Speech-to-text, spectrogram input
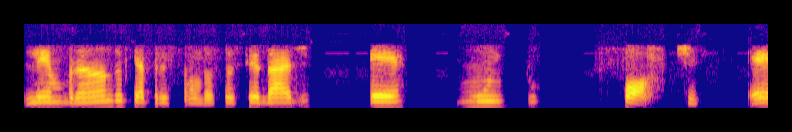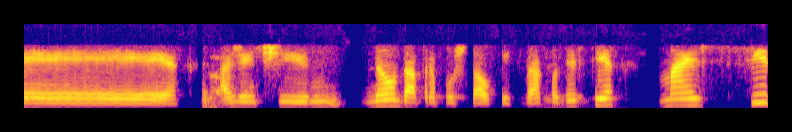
Lembrando que a pressão da sociedade é muito forte. É, a gente não dá para apostar o que, que vai acontecer, mas se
